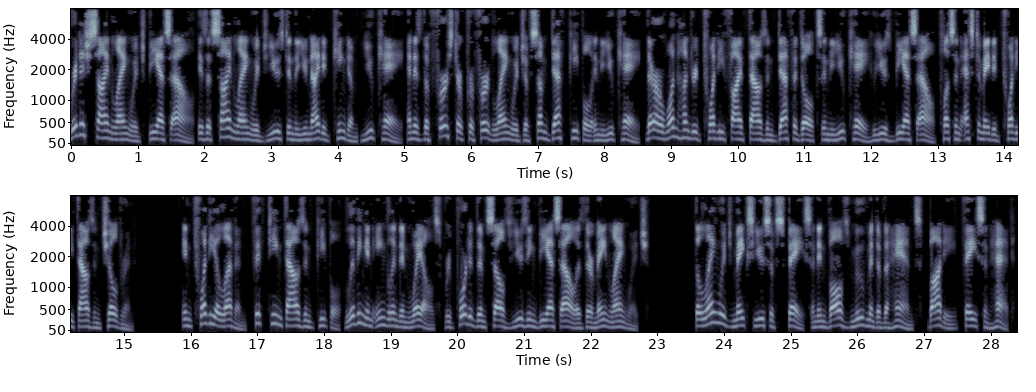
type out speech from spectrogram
British Sign Language BSL, is a sign language used in the United Kingdom UK, and is the first or preferred language of some deaf people in the UK. There are 125,000 deaf adults in the UK who use BSL plus an estimated 20,000 children. In 2011, 15,000 people, living in England and Wales, reported themselves using BSL as their main language. The language makes use of space and involves movement of the hands, body, face and head.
